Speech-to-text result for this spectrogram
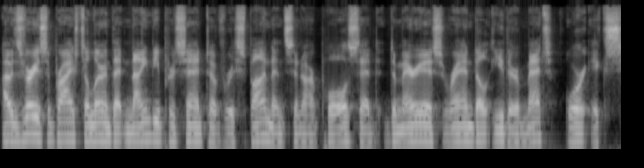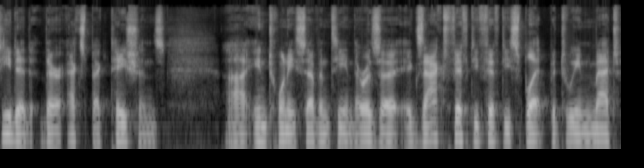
I was very surprised to learn that 90% of respondents in our poll said Damarious Randall either met or exceeded their expectations uh, in 2017. There was an exact 50 50 split between met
